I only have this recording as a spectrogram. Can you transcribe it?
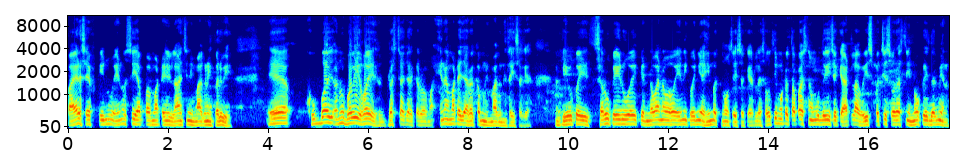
ફાયર સેફટીનું એનઓસી આપવા માટેની લાંચની માગણી કરવી એ ખૂબ જ અનુભવી હોય ભ્રષ્ટાચાર કરવામાં. એના માટે જ આ રકમની માગણી થઈ શકે. કારણ કે એવું કોઈ શરૂ કર્યું હોય કે નવા નવા હોય એની કોઈની હિંમત ન થઈ શકે. એટલે સૌથી મોટો તપાસનો મુદ્દો એ છે કે આટલા વીસ પચીસ વર્ષની નોકરી દરમિયાન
